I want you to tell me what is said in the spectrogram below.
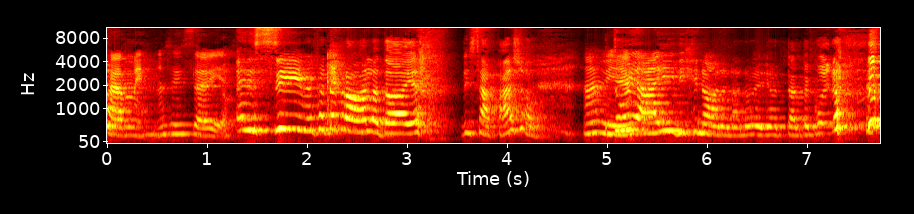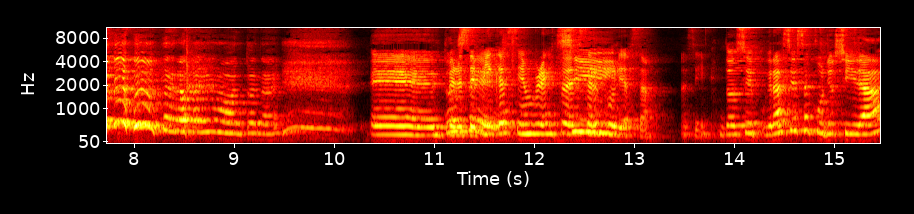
carne, no sé si sabías. Eh, sí, me falta probarlo todavía. De zapallo. Ah, mira. Estuve ahí y dije, no, no, no, no me dio tanto cuero. Pero hay un montón ahí. Eh, entonces, Pero te pica siempre esto de ser curiosa. Así. Entonces, gracias a esa curiosidad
